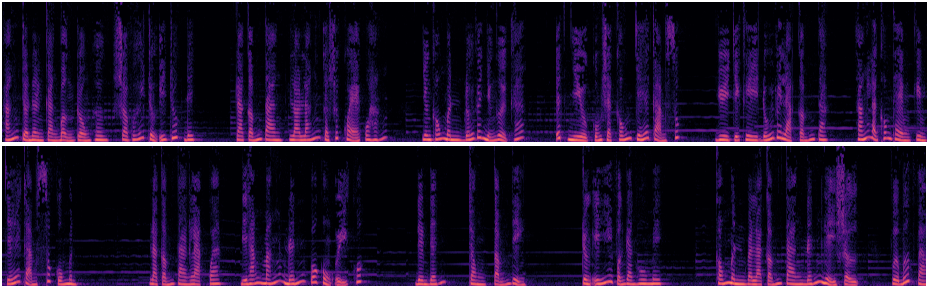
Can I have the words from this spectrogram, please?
Hắn trở nên càng bận rộn hơn so với trường ý trước đi. Là Cẩm Tàng lo lắng cho sức khỏe của hắn, nhưng Khổng Minh đối với những người khác ít nhiều cũng sẽ khống chế cảm xúc. Duy chỉ khi đối với Lạc Cẩm Tàng, hắn lại không thèm kiềm chế cảm xúc của mình. Lạc Cẩm Tàng lạc quan, bị hắn mắng đến vô cùng ủy khuất. Đêm đến trong tẩm điện, Trường Ý vẫn đang hôn mê. Khổng Minh và La Cẩm Tàng đến nghị sự, vừa bước vào,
